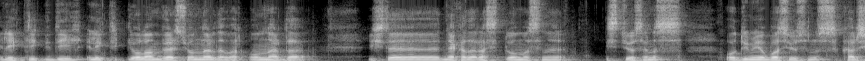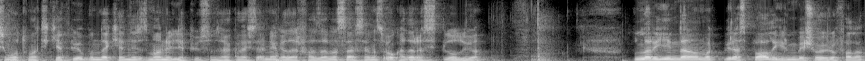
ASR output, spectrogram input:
Elektrikli değil. Elektrikli olan versiyonlar da var. Onlar da işte ne kadar asitli olmasını istiyorsanız o düğmeye basıyorsunuz. Karışım otomatik yapıyor. Bunda kendiniz manuel yapıyorsunuz arkadaşlar. Ne kadar fazla basarsanız o kadar asitli oluyor. Bunları yeniden almak biraz pahalı. 25 euro falan.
